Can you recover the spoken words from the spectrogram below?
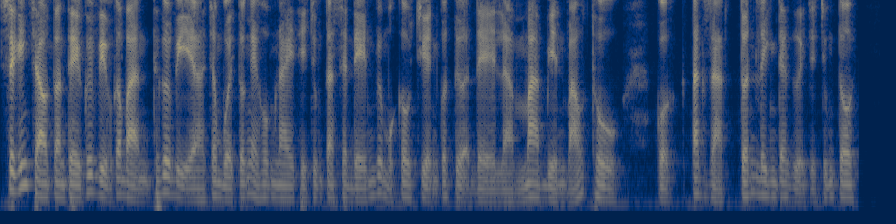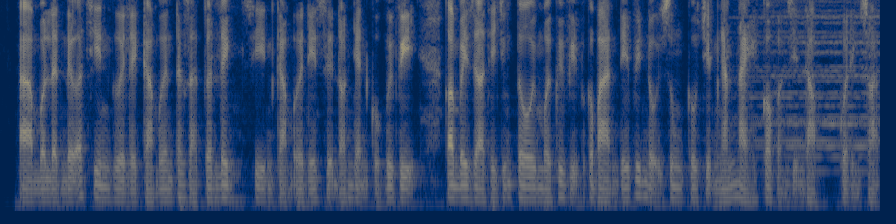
Xin kính chào toàn thể quý vị và các bạn. Thưa quý vị, à, trong buổi tối ngày hôm nay thì chúng ta sẽ đến với một câu chuyện có tựa đề là Ma Biển Báo Thù của tác giả Tuấn Linh đã gửi cho chúng tôi. À, một lần nữa xin gửi lời cảm ơn tác giả Tuấn Linh, xin cảm ơn đến sự đón nhận của quý vị. Còn bây giờ thì chúng tôi mời quý vị và các bạn đến với nội dung câu chuyện ngắn này qua phần diễn đọc của Đình Soạn.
